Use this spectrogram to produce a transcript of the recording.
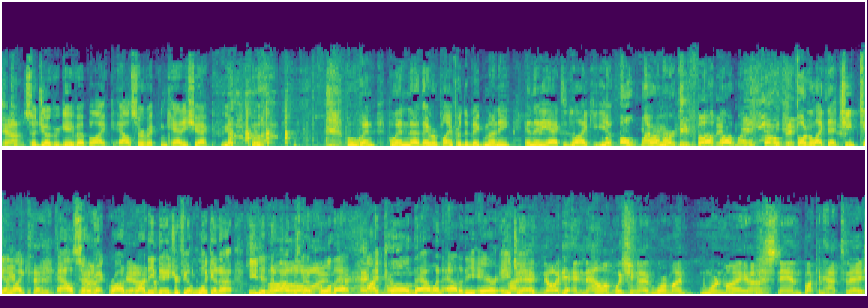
Yeah. So Joker gave up like Al Czervik and Caddyshack. When when uh, they were playing for the big money, and then he acted like, you know, oh, my arm hurts. He folded. Oh, oh, my, He folded. folded like that cheap tin, Cheap like tin. Al Czervik, Yeah. Rod, Yeah. Rodney Dangerfield. Look it up. You didn't know I was going Oh, to pull I- that. I I, no- pulled that one out of the air, AJ. I had no idea, and now I'm wishing I had worn my worn my uh, Stan bucket hat today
